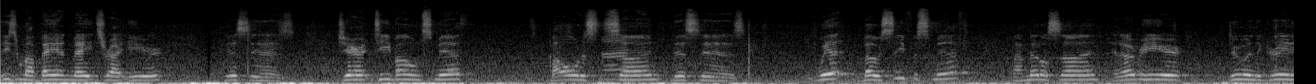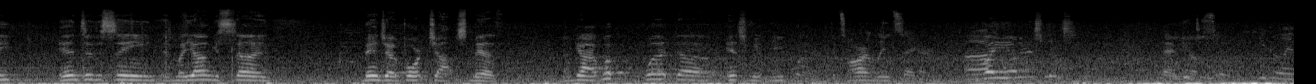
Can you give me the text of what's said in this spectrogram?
These are my bandmates right here. This is Jarrett T-Bone Smith, my oldest son. This is Whit Bocephus Smith, my middle son. And over here, doing the gritty into the scene is my youngest son, Benjo Pork Chop Smith. I've got, what, what uh, instrument do you play? Guitar and lead singer. You Uh, play any other instruments? No, no, ukulele.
